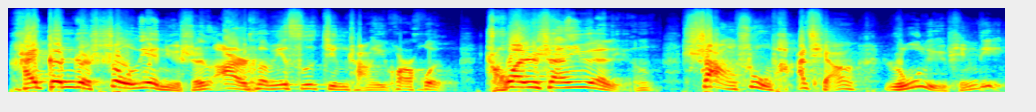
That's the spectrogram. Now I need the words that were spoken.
还跟着狩猎女神阿尔特弥斯经常一块混。穿山越岭，上树爬墙，如履平地，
